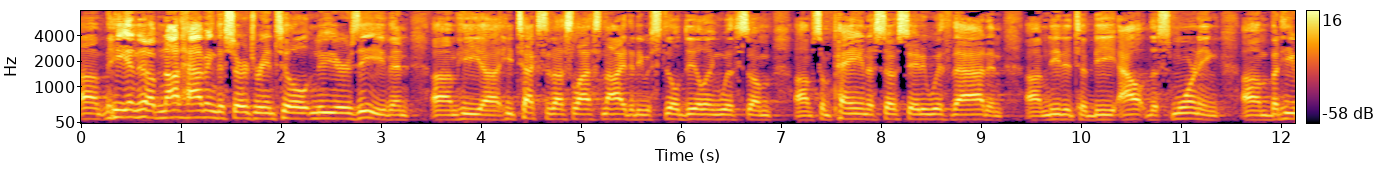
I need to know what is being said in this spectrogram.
Um, he ended up not having the surgery until New Year's Eve, and um, he uh, he texted us last night that he was still dealing with some um, some pain associated with that, and um, needed to be out this morning. Um, but he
